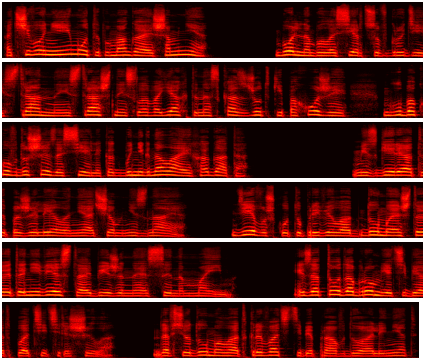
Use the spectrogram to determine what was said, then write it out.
Отчего не ему ты помогаешь, а мне? Больно было сердцу в груди. Странные и страшные слова яхты на сказ жуткие похожие, глубоко в душе засели, как бы не гнала их Агата. Мизгиря ты пожалела, ни о чем не зная. Девушку ту привела, думая, что это невеста, обиженная сыном моим. И за то добром я тебе отплатить решила. Да все думала, открывать тебе правду, али нет.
